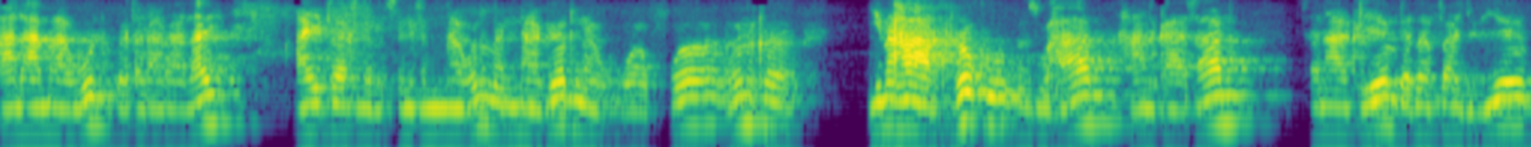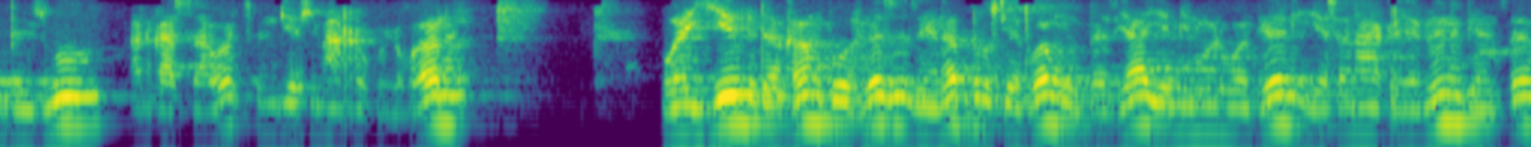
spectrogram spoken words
ዓላማውን በተራራ ላይ አይተክልም፣ ስንፍናውን መናገር ነው። ወፎ እንከ ይመሃርኩ ብዙሃን አንካሳን ሰናክሬም በጠፋ ጊዜ ብዙ አንካሳዎች እንዴት ይማርኩ ይሆን? ወይብል ደከምኩ ሕዝብ ዘይነብር ውስቴቶሙ በዚያ የሚኖር ወገን የሰናክሬምን ገንዘብ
